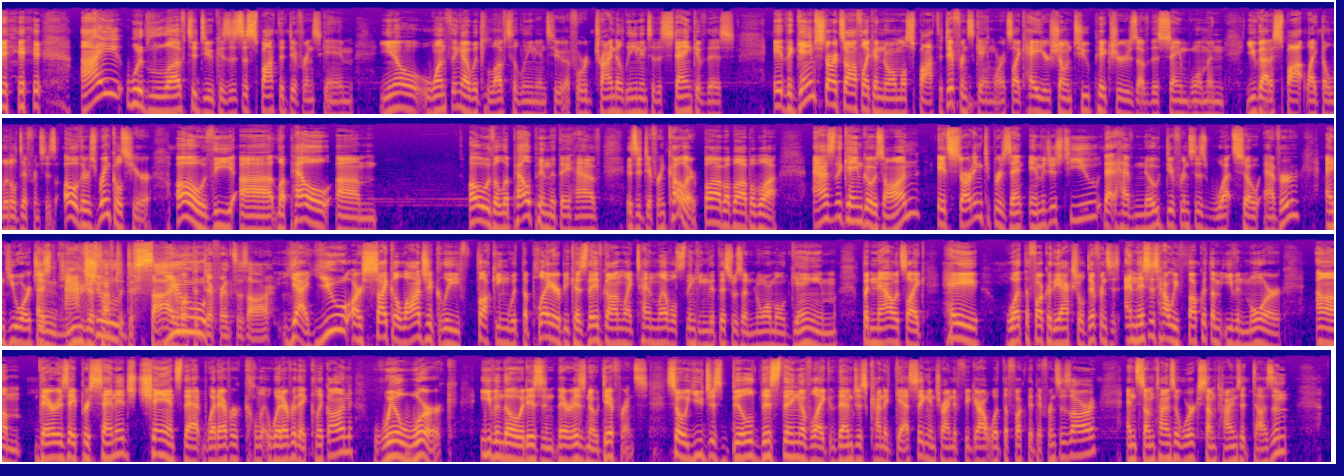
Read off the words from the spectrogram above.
I would love to do because it's a spot the difference game. You know, one thing I would love to lean into if we're trying to lean into the stank of this it, the game starts off like a normal spot the difference game where it's like, hey, you're shown two pictures of the same woman. You got to spot like the little differences. Oh, there's wrinkles here. Oh, the uh, lapel. Um, oh, the lapel pin that they have is a different color. Blah blah blah blah blah. As the game goes on, it's starting to present images to you that have no differences whatsoever, and you are just and you just have to decide what the differences are. yeah, you are psychologically fucking with the player because they've gone like 10 levels thinking that this was a normal game, but now it's like, hey, what the fuck are the actual differences? And this is how we fuck with them even more. Um, there is a percentage chance that whatever cl- whatever they click on will work even though it isn't there is no difference so you just build this thing of like them just kind of guessing and trying to figure out what the fuck the differences are and sometimes it works sometimes it doesn't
